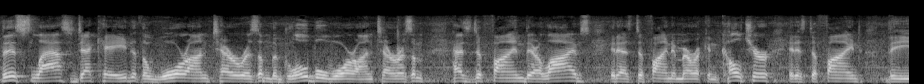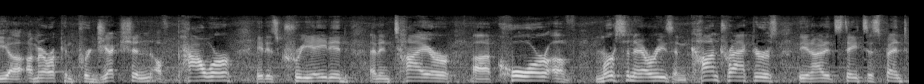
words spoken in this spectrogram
This last decade, the war on terrorism, the global war on terrorism, has defined their lives. It has defined American culture. It has defined the uh, American projection of power. It has created an entire uh, corps of mercenaries and contractors. The United States has spent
